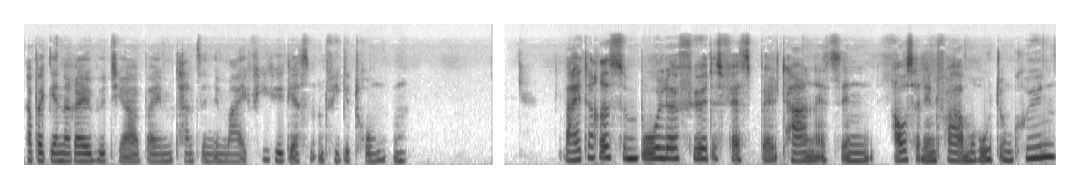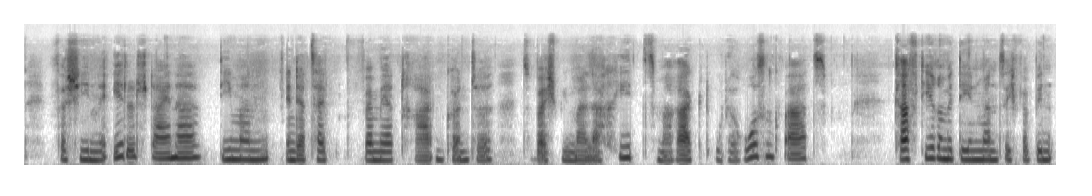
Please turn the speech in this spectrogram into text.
Aber generell wird ja beim Tanz in den Mai viel gegessen und viel getrunken. Weitere Symbole für das Fest Beltanes sind außer den Farben Rot und Grün verschiedene Edelsteine, die man in der Zeit vermehrt tragen könnte, zum Beispiel Malachit, Smaragd oder Rosenquarz. Krafttiere, mit denen man sich verbinden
